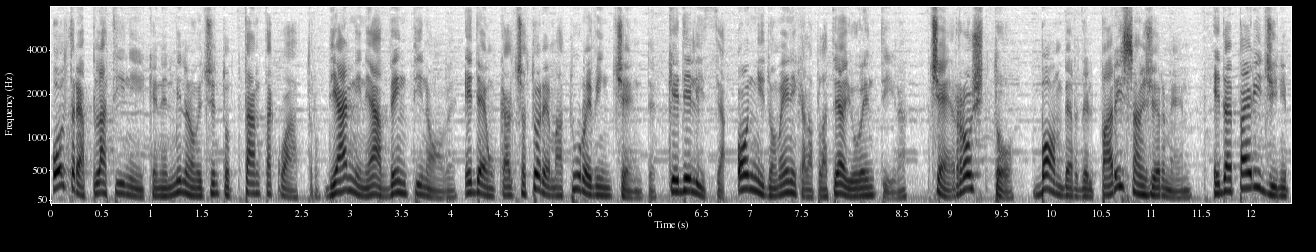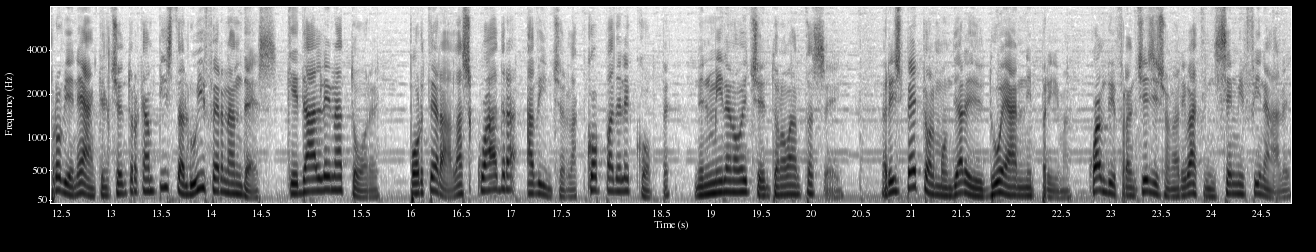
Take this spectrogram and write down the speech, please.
Oltre a Platini che nel 1984 di anni ne ha 29 ed è un calciatore maturo e vincente che delizia ogni domenica la platea juventina, c'è Rocheteau, bomber del Paris Saint-Germain e dai parigini proviene anche il centrocampista Louis Fernandez che da allenatore porterà la squadra a vincere la Coppa delle Coppe nel 1996. Rispetto al mondiale di due anni prima, quando i francesi sono arrivati in semifinale,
